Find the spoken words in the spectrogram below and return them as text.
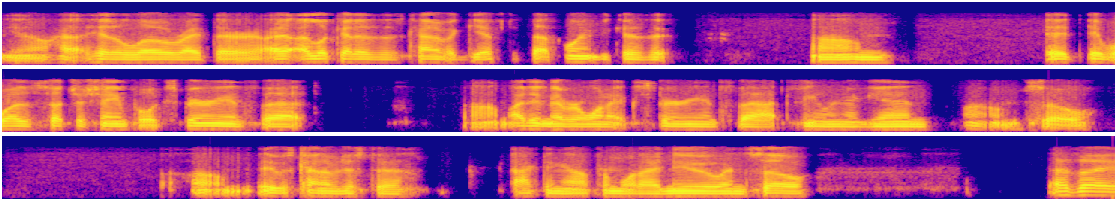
you know, hit a low right there. I, I look at it as kind of a gift at that point because it, um, it it was such a shameful experience that um, I didn't ever want to experience that feeling again. Um, so um, it was kind of just a acting out from what I knew, and so as I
